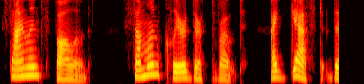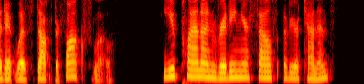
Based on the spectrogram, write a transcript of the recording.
Silence followed. Someone cleared their throat. I guessed that it was Dr. Foxlowe. You plan on ridding yourself of your tenants?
